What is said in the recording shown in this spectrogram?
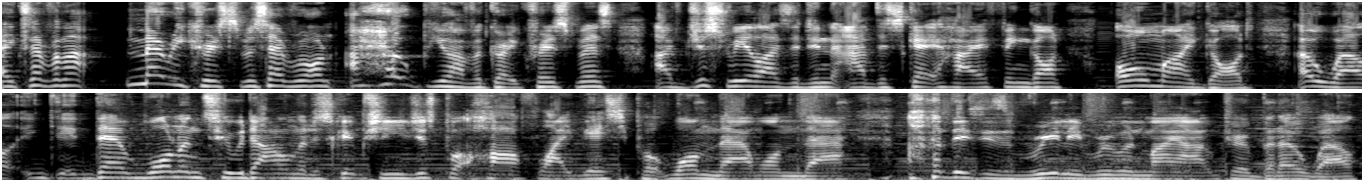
Except for that, Merry Christmas, everyone. I hope you have a great Christmas. I've just realised I didn't add the skate hire thing on. Oh my god. Oh well, they're one and two down in the description. You just put half like this. You put one there, one there. this has really ruined my outro, but oh well.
